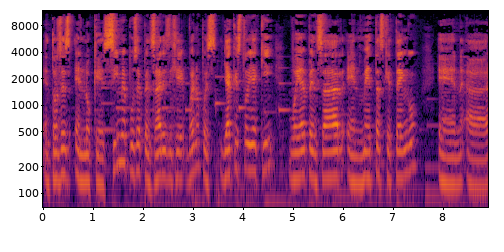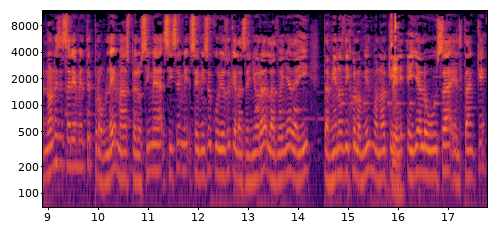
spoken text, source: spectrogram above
Entonces, en lo que sí me puse a pensar es dije, bueno, pues ya que estoy aquí, voy a pensar en metas que tengo, en ah, no necesariamente problemas, pero sí me sí se me, se me hizo curioso que la señora, la dueña de ahí, también nos dijo lo mismo, ¿no? Que Sí. ella lo usa el tanque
